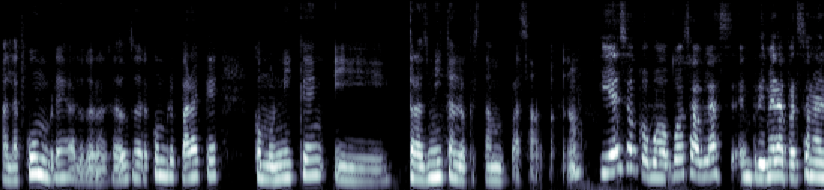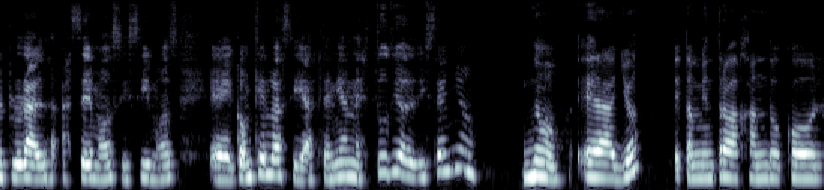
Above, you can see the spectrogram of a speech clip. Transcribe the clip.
a la cumbre, a los organizadores de la cumbre, para que comuniquen y transmitan lo que están pasando. ¿no? Y eso, como vos hablas en primera persona, el plural, hacemos, hicimos, eh, ¿con quién lo hacías? ¿Tenían estudio de diseño? No, era yo eh, también trabajando con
